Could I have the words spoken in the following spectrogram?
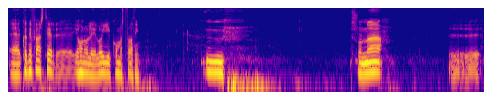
Uh, hvernig fannst þér, uh, Jóhann Óli, logi komast frá því? Mm, svona uh,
